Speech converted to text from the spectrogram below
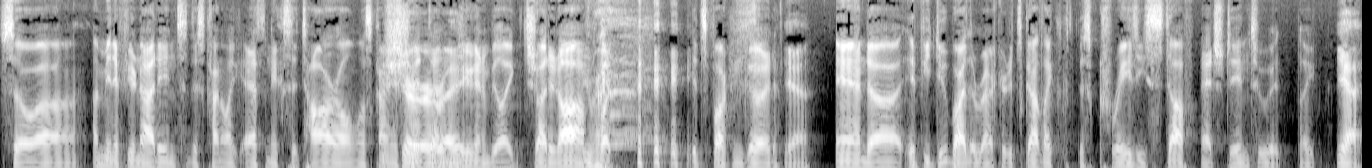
So, uh, I mean, if you're not into this kind of like ethnic sitar, almost kind of Sure, shit, then right. you're gonna be like, "Shut it off." But it's fucking good. yeah, And uh, if you do buy the record, it's got like this crazy stuff etched into it, like yeah,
